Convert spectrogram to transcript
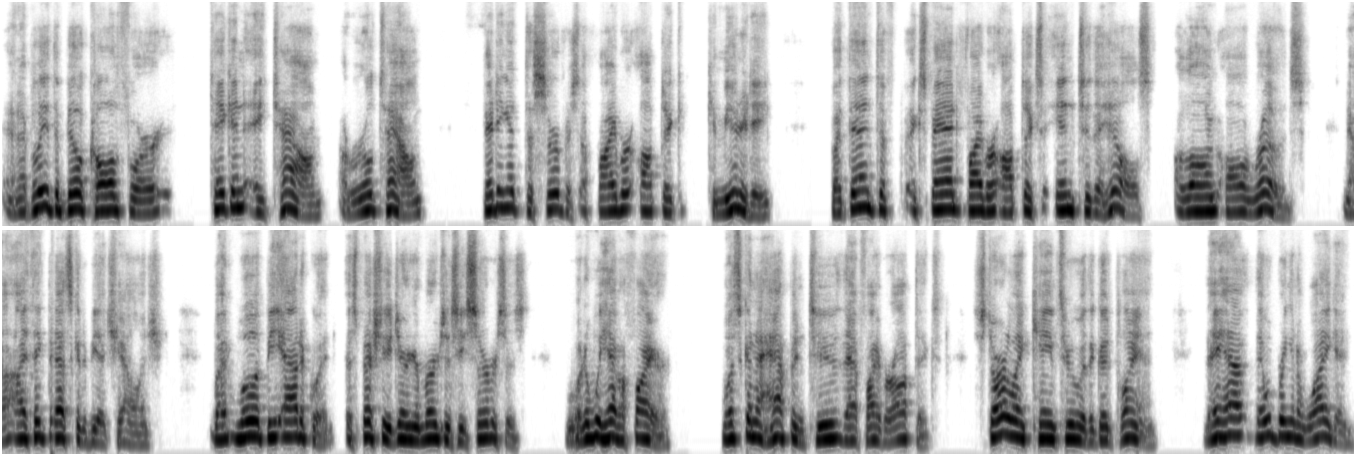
And I believe the bill called for taking a town, a rural town, fitting it to service a fiber optic community, but then to expand fiber optics into the hills along all roads. Now, I think that's going to be a challenge, but will it be adequate, especially during emergency services? What if we have a fire? What's going to happen to that fiber optics? Starlink came through with a good plan. They have they will bring in a wagon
